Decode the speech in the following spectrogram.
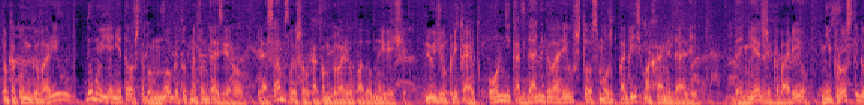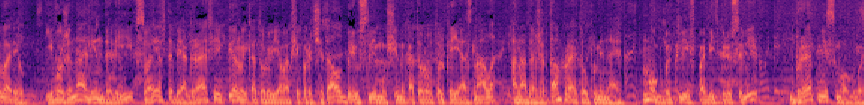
То, как он говорил, думаю, я не то, чтобы много тут нафантазировал. Я сам слышал, как он говорил подобные вещи. Люди упрекают, он никогда не говорил, что сможет побить Мохаммеда Али. Да нет же, говорил. Не просто говорил. Его жена Линда Ли в своей автобиографии, первой, которую я вообще прочитал, Брюс Ли, мужчина, которого только я знала, она даже там про это упоминает. Мог бы Клифф побить Брюса Ли? Брэд не смог бы,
